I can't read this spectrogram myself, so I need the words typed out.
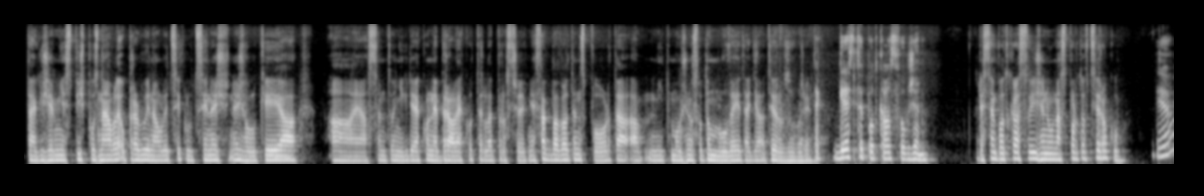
takže mě spíš poznávali opravdu i na ulici kluci než, než holky hmm. a, a já jsem to nikdy jako nebral jako tenhle prostředek. Mě fakt bavil ten sport a, a mít možnost o tom mluvit a dělat ty rozhovory. Tak kde jste potkal svou ženu? Kde jsem potkal svou ženu? Na sportovci roku. Jo?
